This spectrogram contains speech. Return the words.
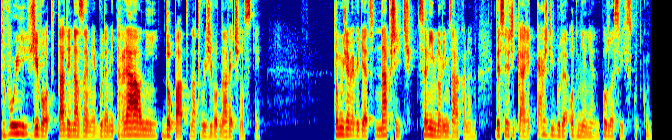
Tvůj život tady na zemi bude mít reálný dopad na tvůj život na věčnosti. To můžeme vidět napříč celým novým zákonem, kde se říká, že každý bude odměněn podle svých skutků.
